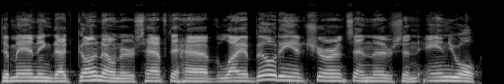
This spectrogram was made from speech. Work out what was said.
demanding that gun owners have to have liability insurance and there's an annual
